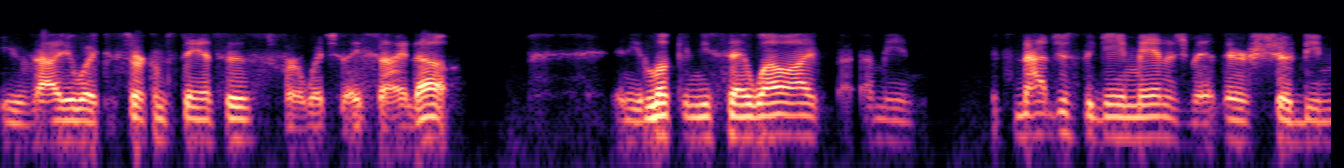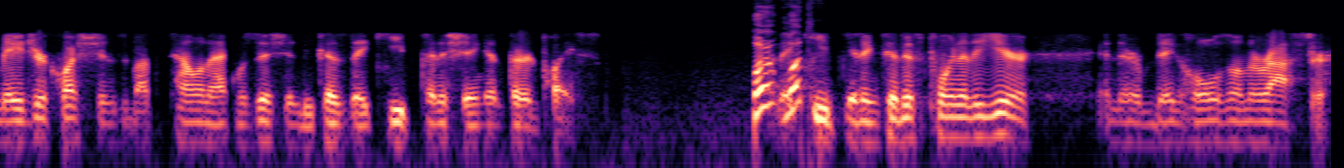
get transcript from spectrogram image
you evaluate the circumstances for which they signed up, and you look and you say, well, I, I mean, it's not just the game management. There should be major questions about the talent acquisition because they keep finishing in third place. What They what keep getting to this point of the year, and there are big holes on the roster.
